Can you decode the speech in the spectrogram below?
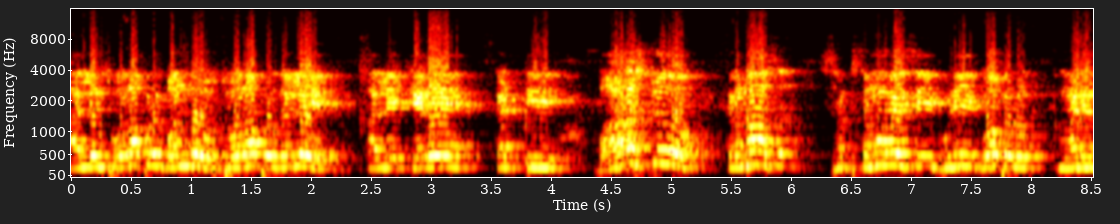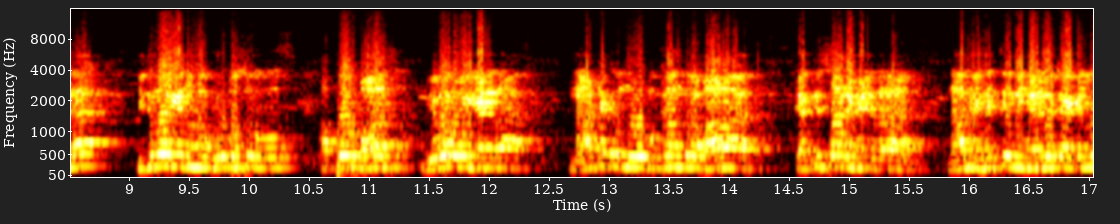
ಅಲ್ಲಿ ಸೋಲಾಪುರ ಬಂದು ಸೋಲಾಪುರದಲ್ಲಿ ಅಲ್ಲಿ ಕೆರೆ ಕಟ್ಟಿ ಬಹಳಷ್ಟು ಕ್ರಮ ಸ- ಸ- ಶ್ರಮ ವಹಿಸಿ ಗುಡಿ ಗೋಪುರ ಮಾಡ್ಯಾರ. ಇದುವರೆಗೆ ನಮ್ಮ ಗುರುಬಸು ಅಪ್ಪವ್ರು ಬಹಳ ವಿವರವಾಗಿ ಹೇಳ್ಯಾರ. ನಾಟಕದ ಮುಖಾಂತರ ಬಹಳ ಕತಿಸಾರ ಹೇಳಿದಾರ. ನಾನು ಹೆಚ್ಚಿನ ಹೇಳಬೇಕಾಗಿಲ್ಲ.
